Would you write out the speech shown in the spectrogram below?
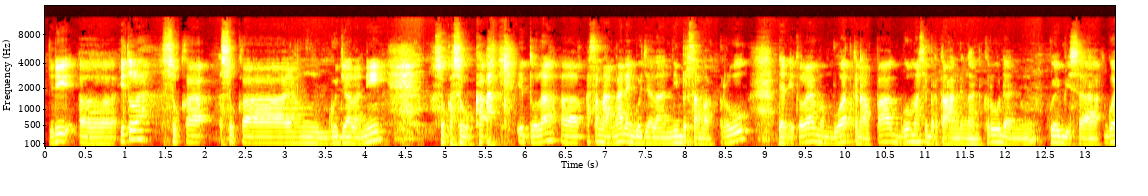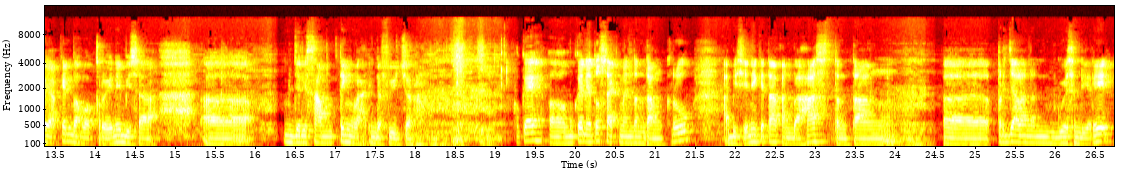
Jadi uh, itulah suka suka yang gue jalani. Suka suka itulah uh, kesenangan yang gue jalani bersama kru. Dan itulah yang membuat kenapa gue masih bertahan dengan kru dan gue bisa gue yakin bahwa kru ini bisa uh, menjadi something lah in the future Oke, okay, uh, eh, mungkin itu segmen tentang kru. Abis ini kita akan bahas tentang uh, perjalanan gue sendiri.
